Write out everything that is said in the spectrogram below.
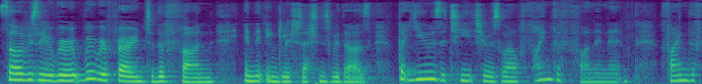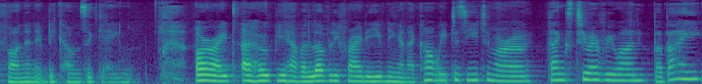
So obviously we're, we're referring to the fun in the English sessions with us, but you as a teacher as well, find the fun in it. Find the fun and it becomes a game. All right, I hope you have a lovely Friday evening and I can't wait to see you tomorrow. Thanks to everyone. Bye bye.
